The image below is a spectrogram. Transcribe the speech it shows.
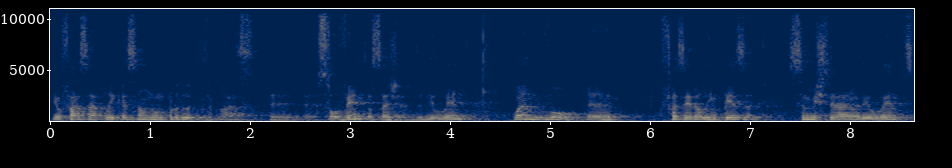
eu faço a aplicação de um produto de base solvente, ou seja, de diluente, quando vou fazer a limpeza, se misturar no diluente,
